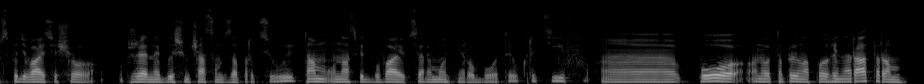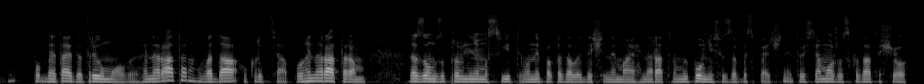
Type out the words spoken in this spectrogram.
сподіваюся, що вже найближчим часом запрацюють. Там у нас відбуваються ремонтні роботи укриттів. Е, По, ну, от, наприклад, по генераторам, пам'ятаєте, три умови: генератор, вода, укриття. По генераторам разом з управлінням освіти вони показали, де ще немає генератора. Ми повністю забезпечені. Тобто я можу сказати, що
